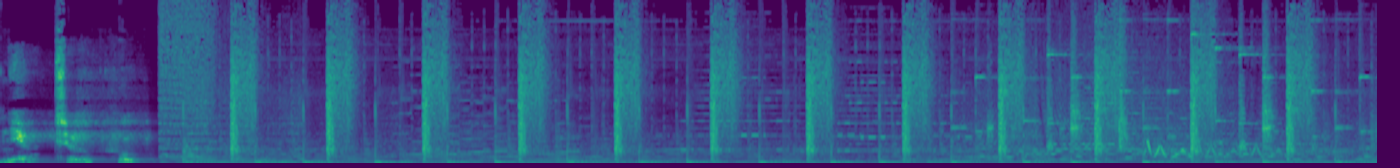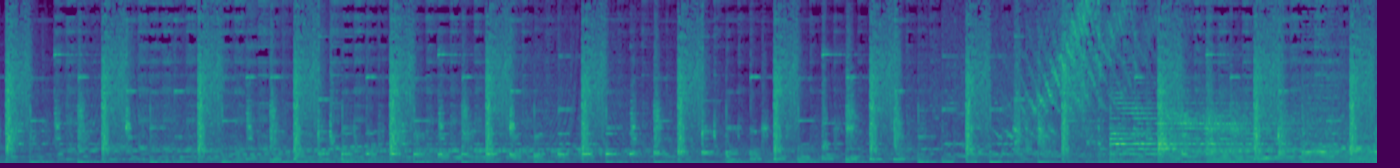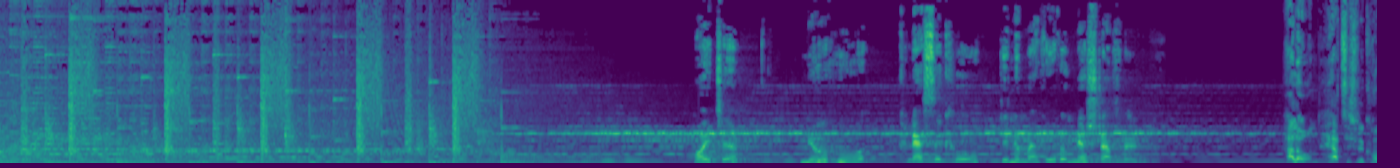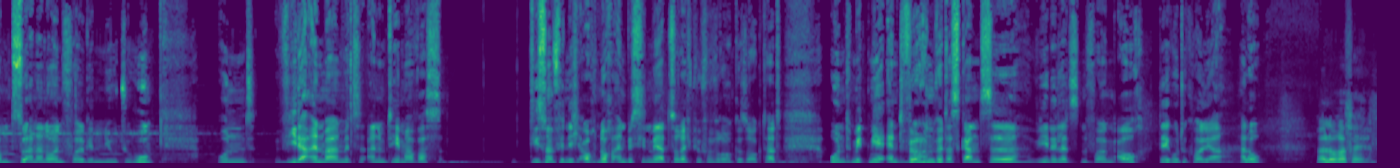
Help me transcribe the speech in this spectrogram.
New to Heute New Who, Classic Who, die Nummerierung der Staffeln. Hallo und herzlich willkommen zu einer neuen Folge New to Who. Und wieder einmal mit einem Thema, was diesmal finde ich auch noch ein bisschen mehr zurecht für Verwirrung gesorgt hat. Und mit mir entwirren wird das Ganze, wie in den letzten Folgen auch, der gute Kolja. Hallo. Hallo Raphael.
